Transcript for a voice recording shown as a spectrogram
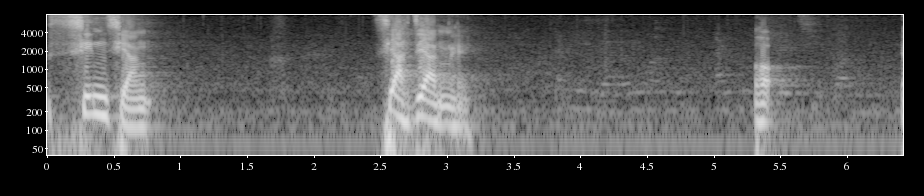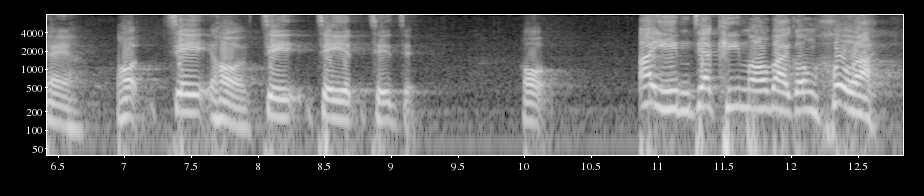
心想下降呢。哦，哎，哦，这哦，这这这这，哦，啊，伊毋只起毛摆讲好啊，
